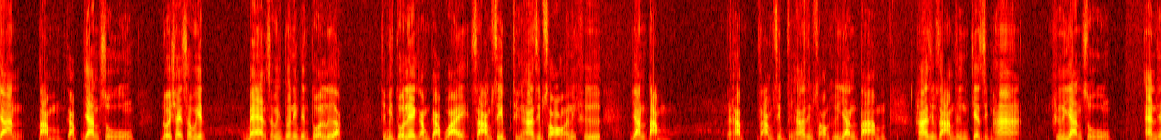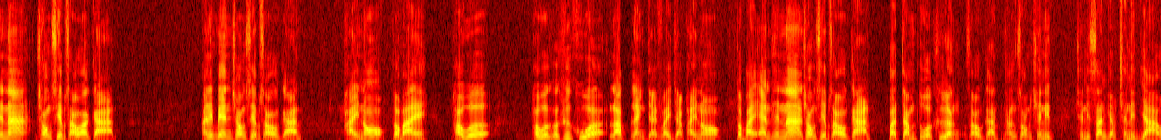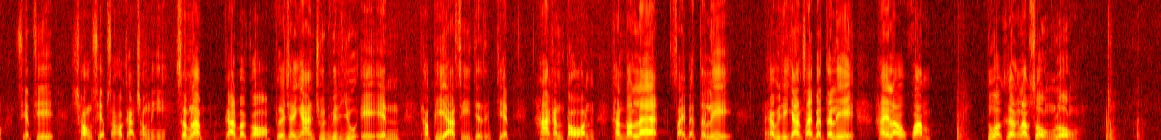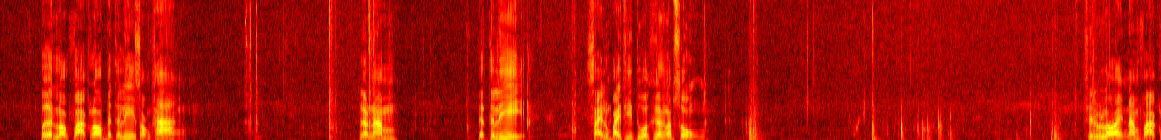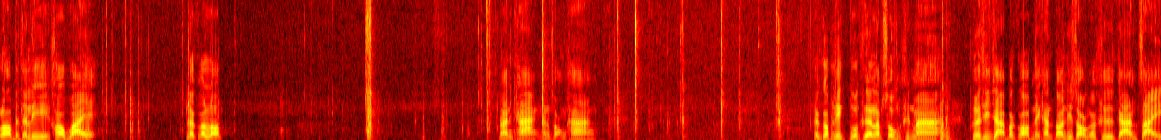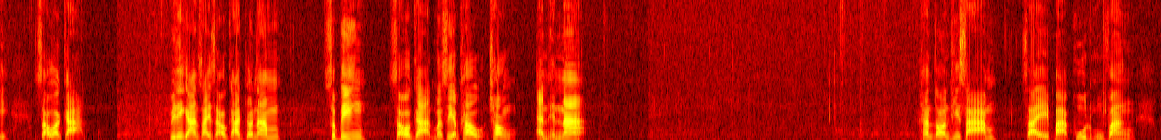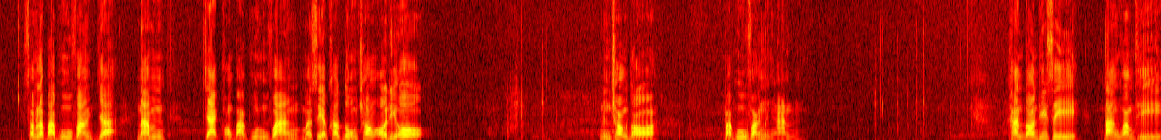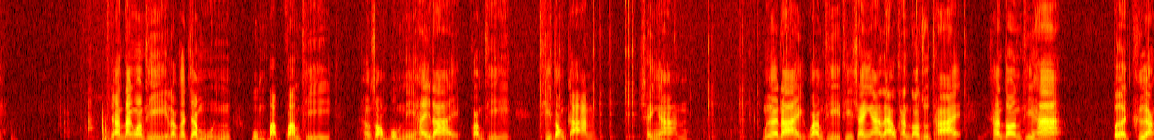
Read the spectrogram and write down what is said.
ย่านต่ำกับย่านสูง โดยใช้สวิตช์ แบนสวิตตัวนี้เป็นตัวเลือก จะมีตัวเลขกำกับไว้ 30ถึง52 อันนี้คือย่านต่ำนะครับ30ถึง52 คือย่านต่ำ53ถึง75 คือย่านสูงแอนเทนาช่องเสียบเสาอากาศ อันนี้เป็นช่องเสียบเสาอากาศภายนอกต่อไป power power ก็คือขั้วรับแหล่งจ่ายไฟจากภายนอก ต่อไปแอนเทนาช่องเสียบเสาอากาศประจำตัวเครื่องเสาอากาศทั้ง 2 ชนิด ชนิดสั้นกับชนิดยาว เสียบที่ช่องเสียบเสาอากาศช่องนี้สำหรับ การประกอบเพื่อใช้งานชุดวิทยุ AN ทับ PRC 77 5 ขั้นตอน ขั้นตอนแรกใส่แบตเตอรี่นะครับวิธีการใส่แบตเตอรี่ให้เราคว่ำตัวเครื่องรับส่งลง เปิดล็อกฝาครอบแบตเตอรี่สองข้าง แล้วนำแบตเตอรี่ใส่ลงไปที่ตัวเครื่องรับส่ง เสร็จเรียบร้อยนำฝาครอบแบตเตอรี่ครอบไว้ แล้วก็ล็อก ด้านข้างทั้งสองข้าง แล้วก็พลิกตัวเครื่องรับส่งขึ้นมา เพื่อที่จะประกอบในขั้นตอนที่ 2 ก็คือการใส่เสาอากาศ วิธีการใส่เสาอากาศก็นำสปริงเสาอากาศมาเสียบเข้าช่องแอนเทนนาขั้นตอนที่ 3 ใส่ปากพูดหูฟังสำหรับปากพูดหูฟังจะนำแจ็คของปากพูดหูฟัง มาเสียบเข้าตรงช่องออดิโอ หนึ่งช่องต่อปากพูดหูฟังหนึ่งอัน ขั้นตอนที่ 4 ตั้งความถี่ การตั้งความถี่เราก็จะหมุนปุ่มปรับความถี่ทั้งสองปุ่มนี้ให้ได้ความถี่ที่ต้องการใช้งาน เมื่อได้ความถี่ที่ใช้งานแล้วขั้นตอนสุดท้าย ขั้นตอนที่ 5 เปิดเครื่อง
